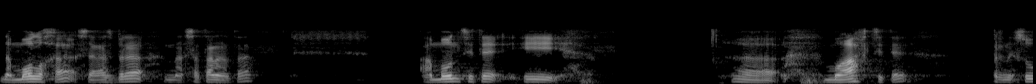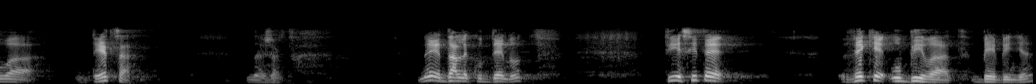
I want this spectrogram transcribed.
На Молоха, се разбира, на сатаната, амонците и моавците принесува деца на жртва. Не е далеку денот, тие сите веќе убиваат бебиња,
